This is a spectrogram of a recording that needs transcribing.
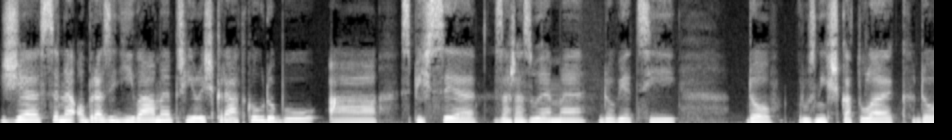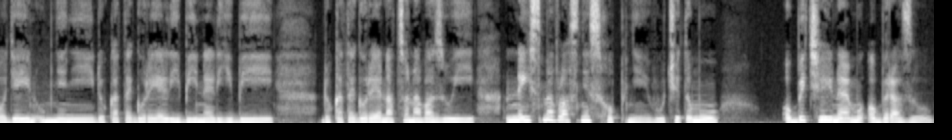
že se na obrazy díváme příliš krátkou dobu a spíš si je zařazujeme do věcí, do různých škatulek, do dějin umění, do kategorie líbí, nelíbí, do kategorie na co navazují. Nejsme vlastně schopni vůči tomu obyčejnému obrazu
